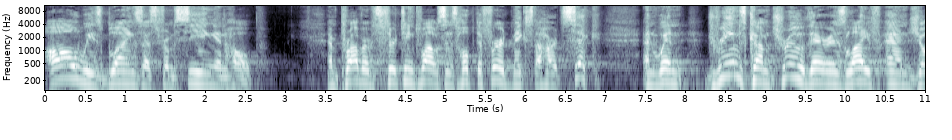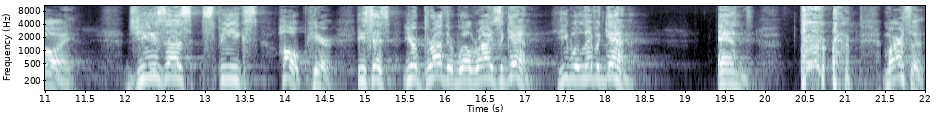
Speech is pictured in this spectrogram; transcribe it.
always blinds us from seeing in hope. And Proverbs 13, 12 says, hope deferred makes the heart sick. And when dreams come true, there is life and joy. Jesus speaks hope here. He says, your brother will rise again. He will live again. And Martha,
